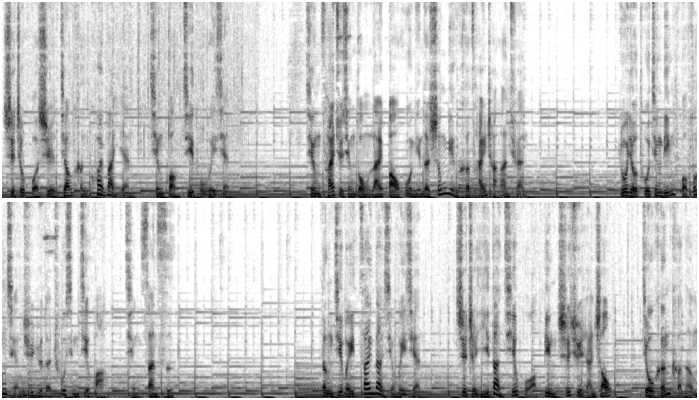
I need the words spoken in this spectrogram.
是指火势将很快蔓延，情况极度危险，请采取行动来保护您的生命和财产安全。如有途经林火风险区域的出行计划，请三思。等级为灾难性危险，是指一旦起火并持续燃烧，就很可能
